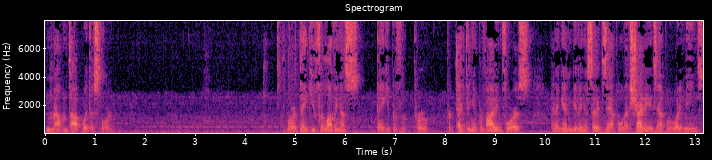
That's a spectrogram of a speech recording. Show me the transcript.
mountaintop with us, Lord. Lord, thank you for loving us. Thank you for, for protecting and providing for us. And again, giving us that example, that shining example of what it means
